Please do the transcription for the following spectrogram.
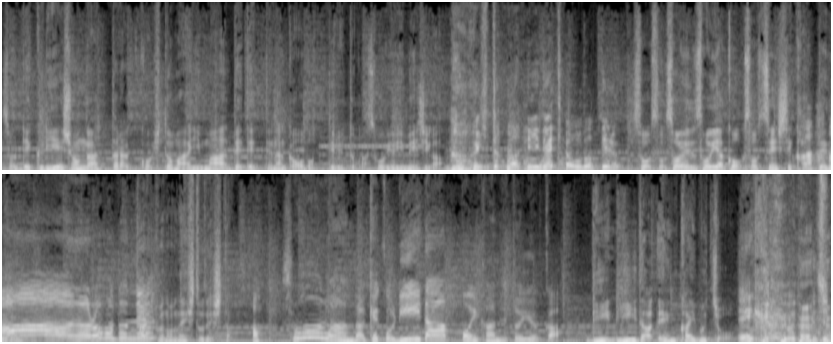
そのレクリエーションがあったらこう人前にまあ出てってなんか踊ってるとかそういうイメージが。人前に出て踊ってる？そうそう。そういうそういう役を率先して買って出るプのね人でした。あそうなんだ。結構リーダーっぽい感じというか。リリーダー宴会部長。英会話上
